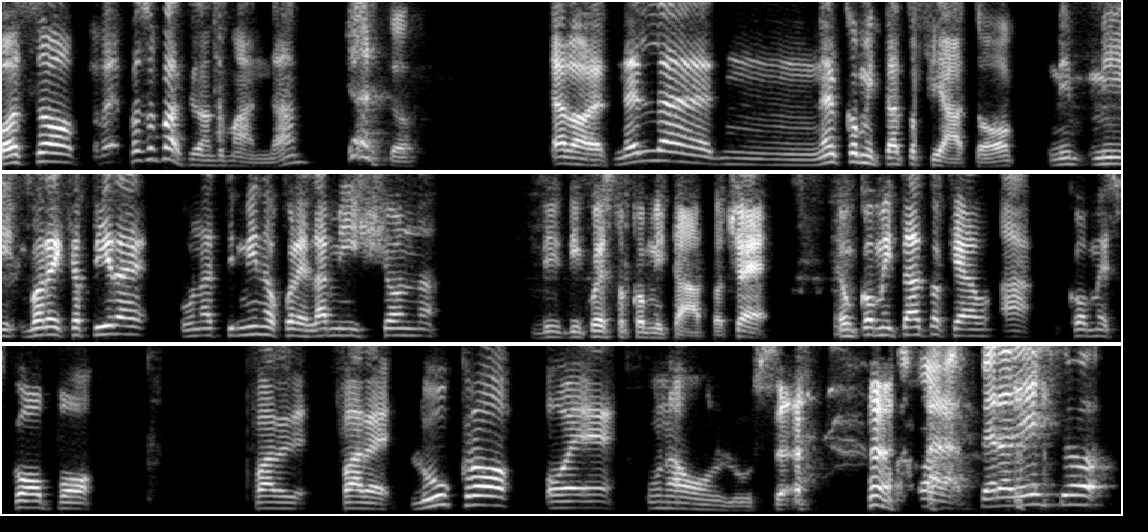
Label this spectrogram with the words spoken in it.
Posso, posso farti una domanda? Certo. Allora, nel, nel comitato Fiato mi, mi, vorrei capire un attimino qual è la mission di, di questo comitato. Cioè, è un comitato che ha, ha come scopo fare, fare lucro o è una onlus? Guarda, per adesso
